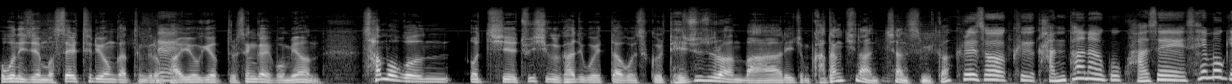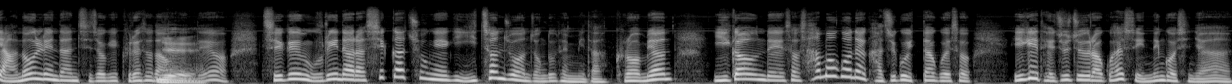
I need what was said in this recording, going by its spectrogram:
혹은 이제 뭐 셀트리온 같은 그런 네. 바이오 기업들 생각해 보면 3억 원 어치의 주식을 가지고 있다고 해서 그걸 대주주란 말이 좀 가당치는 않지 않습니까? 그래서 그 간판하고 과세 세목이 안 어울린다는 지적이 그래서 나오는데요. 지금 우리나라 시가총액이 2천조 원 정도 됩니다. 그러면 이 가운데에서 3억 원을 가지고 있다고 해서 이게 대주주라고 할 수 있는 것이냐.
